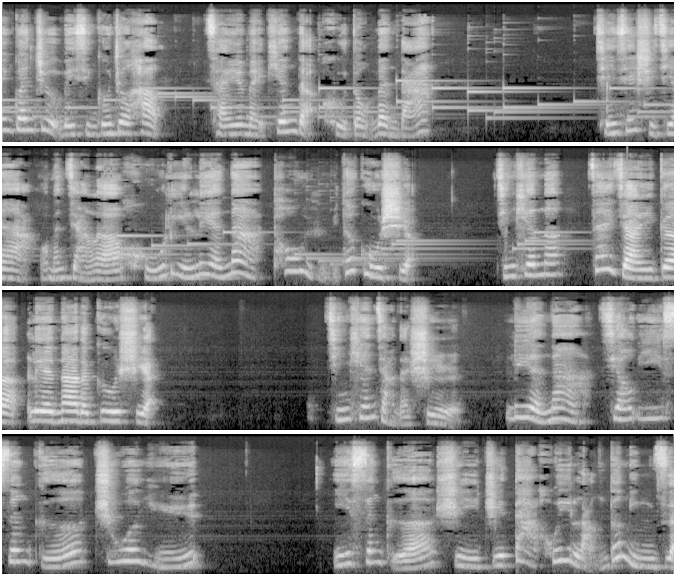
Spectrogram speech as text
迎关注微信公众号，参与每天的互动问答。前些时间啊，我们讲了狐狸列娜偷鱼的故事。今天呢，再讲一个列娜的故事。今天讲的是列娜教伊森格捉鱼。伊森格是一只大灰狼的名字。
